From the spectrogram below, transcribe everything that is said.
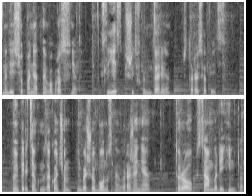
Надеюсь, все понятно и вопросов нет. Если есть, пишите в комментарии, постараюсь ответить. Ну и перед тем, как мы закончим, небольшое бонусное выражение to rope somebody into.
